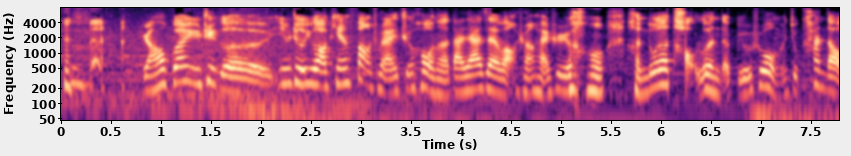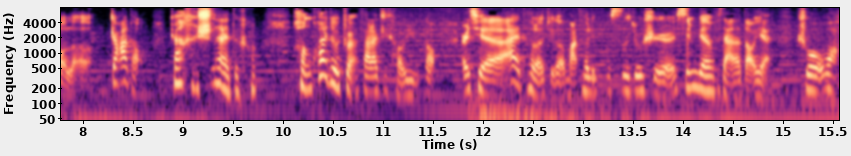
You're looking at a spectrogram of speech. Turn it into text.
然后关于这个，因为这个预告片放出来之后呢，大家在网上还是有 很多的讨论的。比如说，我们就看到了扎导扎克施耐德很快就转发了这条预告，而且艾特了这个马特里夫斯，就是新蝙蝠侠的导演，说哇，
